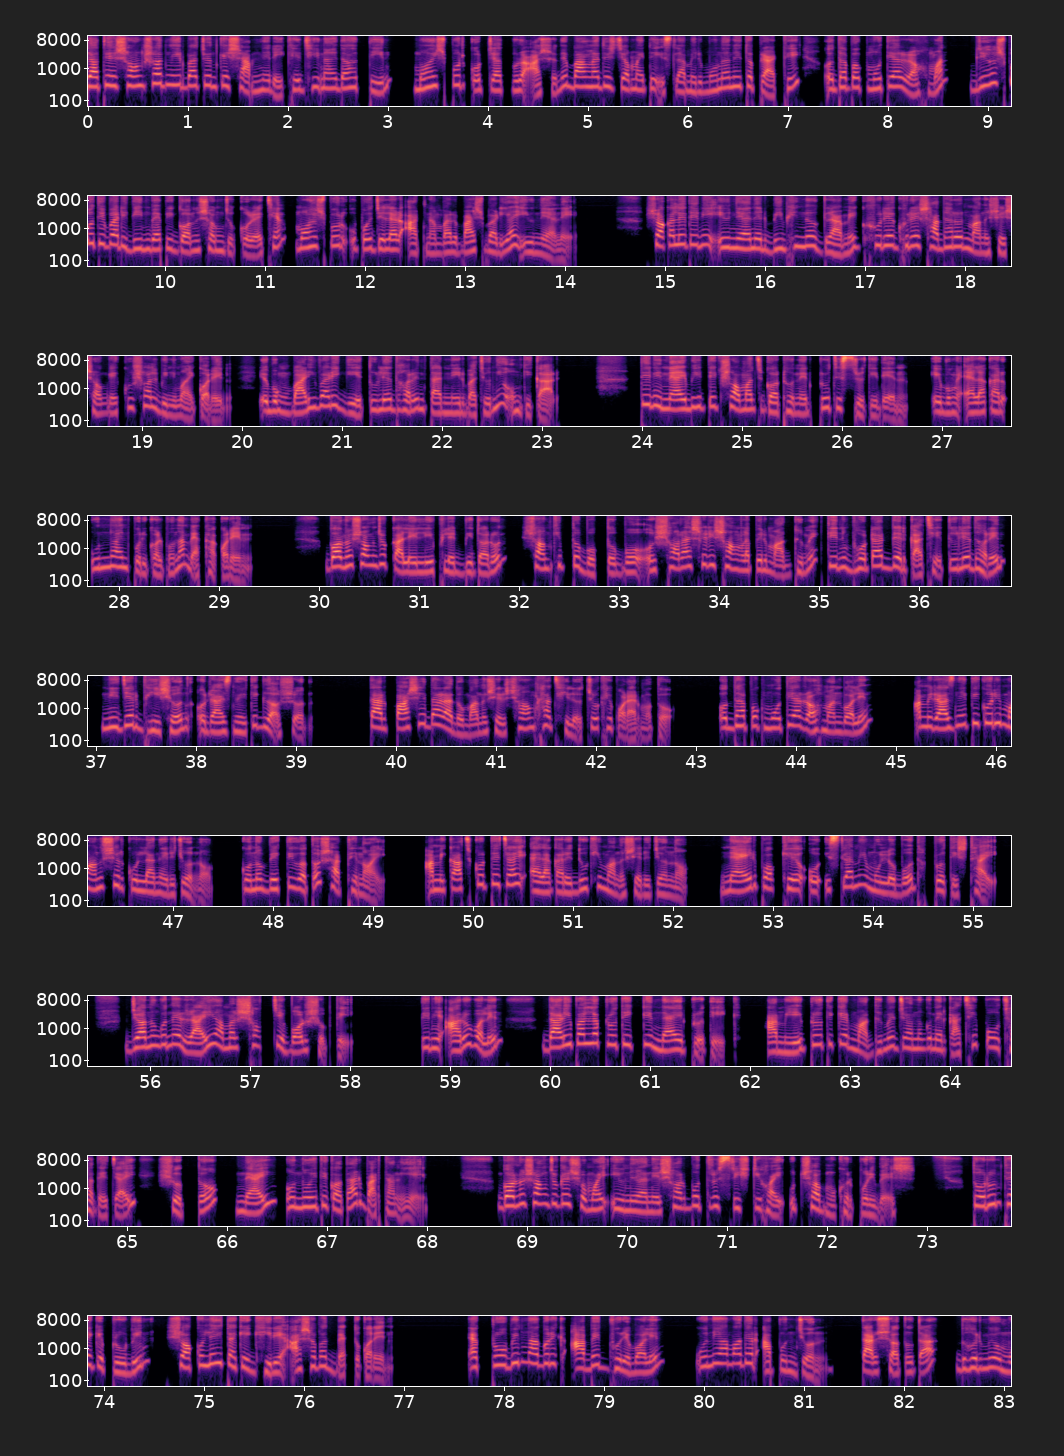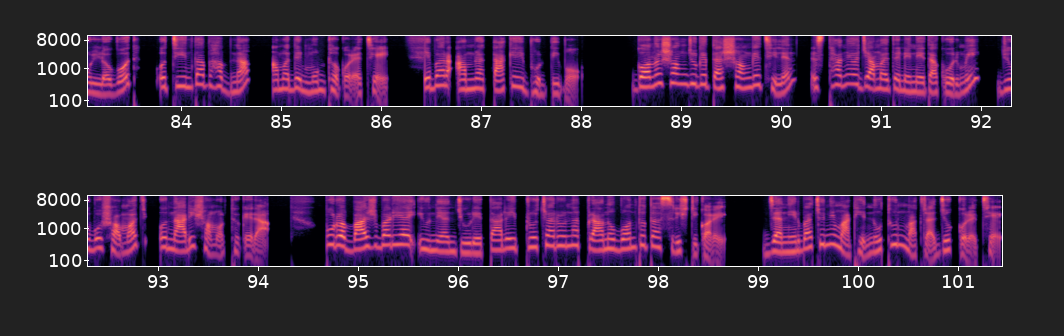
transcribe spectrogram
জাতীয় সংসদ নির্বাচনকে সামনে রেখে ঝিনাইদহ তিন, মহেশপুর কোটচাঁদপুর আসনে বাংলাদেশ জামায়াতে ইসলামের মনোনীত প্রার্থী অধ্যাপক মতিয়ার রহমান বৃহস্পতিবার দিনব্যাপী গণসংযোগ করেছেন মহেশপুর উপজেলার আট নম্বর বাঁশবাড়িয়া ইউনিয়নে। সকালে তিনি ইউনিয়নের বিভিন্ন গ্রামে ঘুরে ঘুরে সাধারণ মানুষের সঙ্গে কুশল বিনিময় করেন এবং বাড়ি বাড়ি গিয়ে তুলে ধরেন তার নির্বাচনী অঙ্গীকার। তিনি ন্যায়ভিত্তিক সমাজ গঠনের প্রতিশ্রুতি দেন এবং এলাকার উন্নয়ন পরিকল্পনা ব্যাখ্যা করেন। গণসংযোগকালে লিফলেট বিতরণ, সংক্ষিপ্ত বক্তব্য ও সরাসরি সংলাপের মাধ্যমে তিনি ভোটারদের কাছে তুলে ধরেন নিজের ভীষণ ও রাজনৈতিক দর্শন। তার পাশে দাঁড়ানো মানুষের সংখ্যা ছিল চোখে পড়ার মতো। অধ্যাপক মতিয়ার রহমান বলেন, আমি রাজনীতি করি মানুষের কল্যাণের জন্য, কোনো ব্যক্তিগত স্বার্থে নয়। আমি কাজ করতে চাই এলাকার দুঃখী মানুষের জন্য, ন্যায়ের পক্ষে ও ইসলামী মূল্যবোধ প্রতিষ্ঠায়। জনগণের রায় আমার সবচেয়ে বড় শক্তি। তিনি আরও বলেন দাড়িপাল্লা প্রতীকটি ন্যায়ের প্রতীক। আমি এই প্রতীকের মাধ্যমে জনগণের কাছে পৌঁছাতে চাই সত্য, ন্যায় ও নৈতিকতার বার্তা নিয়ে। গণসংযোগের সময় ইউনিয়নের সর্বত্র সৃষ্টি হয় উৎসবমুখর পরিবেশ। তরুণ থেকে প্রবীণ, সকলেই তাকে ঘিরে আশাবাদ ব্যক্ত করেন। এক প্রবীণ নাগরিক আবেগ ভরে বলেন, উনি আমাদের আপনজন। তার সততা, ধর্মীয় মূল্যবোধ ও চিন্তাভাবনা আমাদের মুগ্ধ করেছে। এবার আমরা তাকেই ভোট দিব। গণসংযোগে তার সঙ্গে ছিলেন স্থানীয় জামায়াতের নেতাকর্মী, যুব সমাজ ও নারী সমর্থকেরা। পুরো বাঁশবাড়িয়া ইউনিয়ন জুড়ে তার এই প্রচারণা প্রাণবন্ততা সৃষ্টি করে, যা নির্বাচনী মাঠে নতুন মাত্রা যোগ করেছে।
